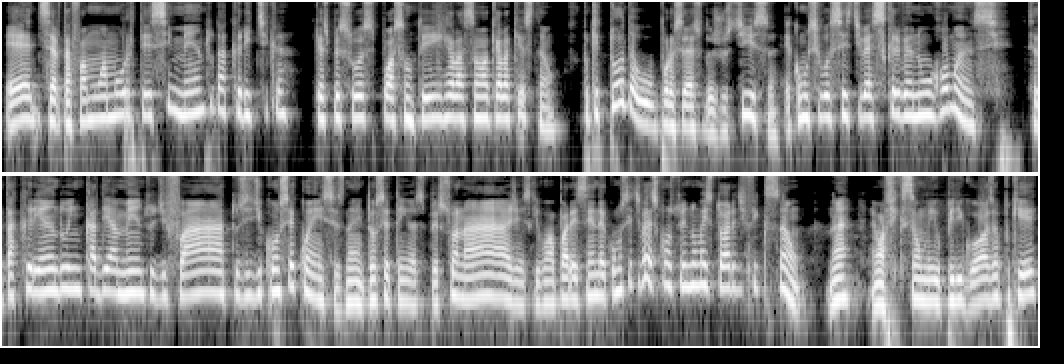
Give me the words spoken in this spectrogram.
é, de certa forma, um amortecimento da crítica que as pessoas possam ter em relação àquela questão. Porque todo o processo da justiça é como se você estivesse escrevendo um romance. Você está criando um encadeamento de fatos e de consequências, né? Então você tem os personagens que vão aparecendo, é como se estivesse construindo uma história de ficção né? É uma ficção meio perigosa porque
